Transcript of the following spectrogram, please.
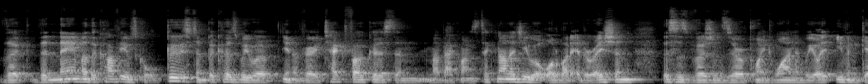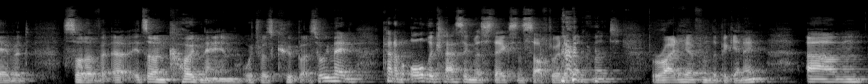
the the name of the coffee was called Boost, and because we were you know very tech focused, and my background is technology, we are all about iteration. This is version 0.1, and we even gave it sort of uh, its own code name, which was Cooper. So we made kind of all the classic mistakes in software development right here from the beginning. Um,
